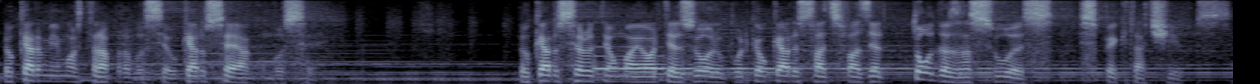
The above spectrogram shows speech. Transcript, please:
Eu quero me mostrar para você, eu quero ser com você. Eu quero ser o teu maior tesouro, porque eu quero satisfazer todas as suas expectativas.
